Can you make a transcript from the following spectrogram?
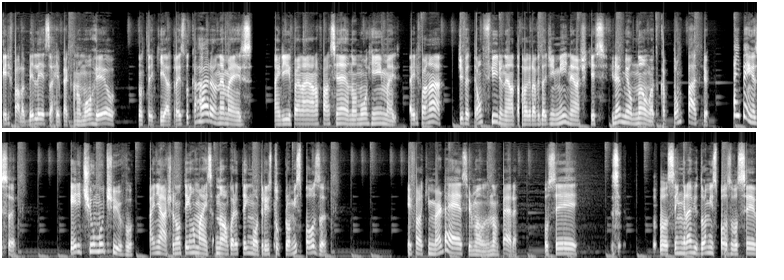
ele fala: beleza, a Rebeca não morreu, não tem que ir atrás do cara, né? Mas. Aí ele vai lá e ela fala assim: é, eu não morri, mas. Aí ele fala: ah, tive até um filho, né? Ela tava grávida de mim, né? Acho que esse filho é meu. Não, é do Capitão Pátria. Aí pensa: ele tinha um motivo. Aí ele acha: eu não tenho mais. Não, agora eu tenho outro. Ele estuprou minha esposa. Ele fala: que merda é essa, irmão? Não, pera. Você. Você engravidou a minha esposa, você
